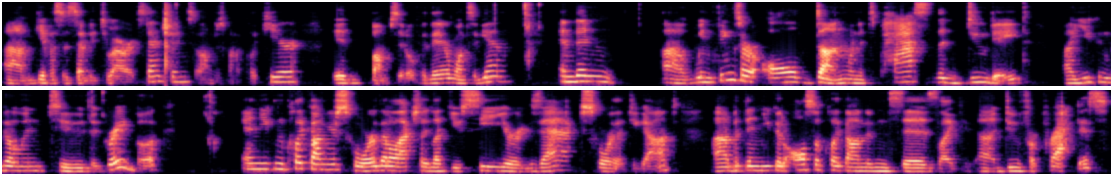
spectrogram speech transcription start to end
um, give us a 72 hour extension. So I'm just going to click here. It bumps it over there once again. And then uh, when things are all done, when it's past the due date, uh, you can go into the gradebook and you can click on your score. That'll actually let you see your exact score that you got. Uh, but then you could also click on it and says like uh, do for practice.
